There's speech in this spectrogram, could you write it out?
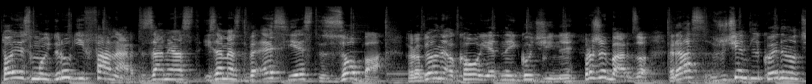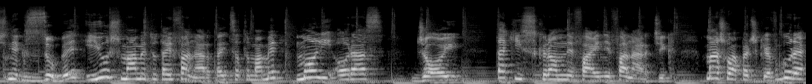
To jest mój drugi fanart. Zamiast, I zamiast BS jest Zoba, robiony około jednej godziny. Proszę bardzo, raz wrzuciłem tylko jeden odcinek z Zuby i już mamy tutaj fanarta. I co tu mamy? Molly oraz Joy. Taki skromny, fajny fanarcik. Masz łapeczkę w górę,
